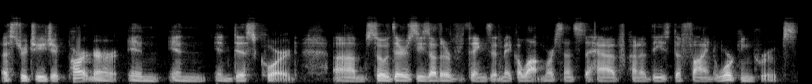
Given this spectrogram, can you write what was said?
a strategic partner in in in Discord. Um, so there's these other things that make a lot more sense to have kind of these defined working groups.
